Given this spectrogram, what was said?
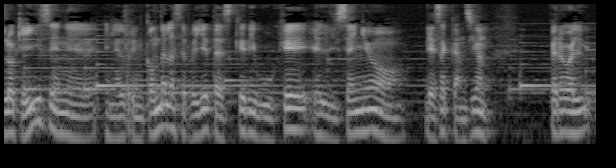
lo que hice en el, en el rincón de la servilleta es que dibujé el diseño de esa canción. Pero el,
